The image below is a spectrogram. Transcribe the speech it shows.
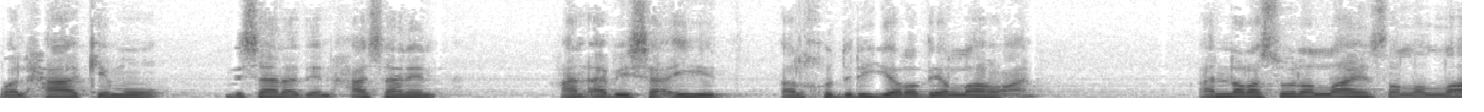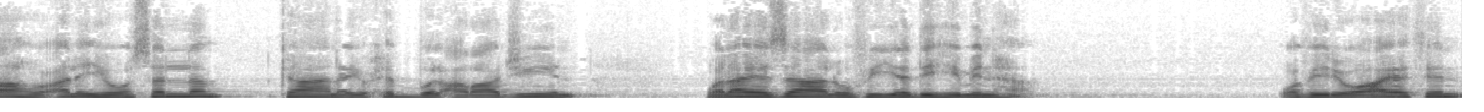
والحاكم بسند حسن عن أبي سعيد الخدري رضي الله عنه أن رسول الله صلى الله عليه وسلم كان يحب العراجين ولا يزال في يده منها. وفي رواية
